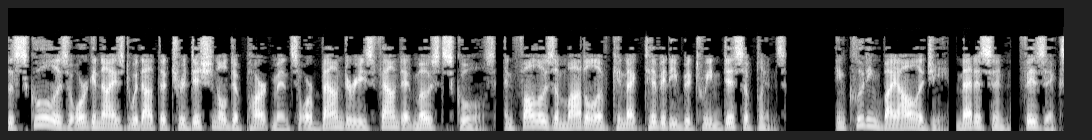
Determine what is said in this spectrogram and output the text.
The school is organized without the traditional departments or boundaries found at most schools, and follows a model of connectivity between disciplines including biology, medicine, physics,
